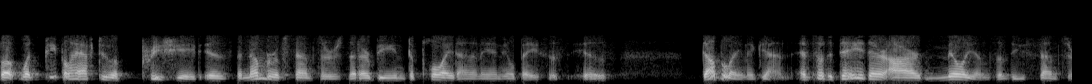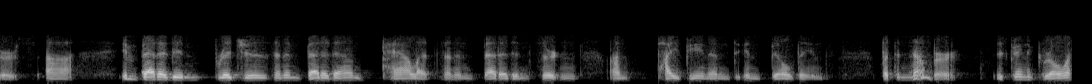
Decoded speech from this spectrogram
But what people have to appreciate is the number of sensors that are being deployed on an annual basis is doubling again. And so today there are millions of these sensors uh, embedded in bridges and embedded on pallets and embedded in certain on piping and in buildings. But the number is going to grow a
